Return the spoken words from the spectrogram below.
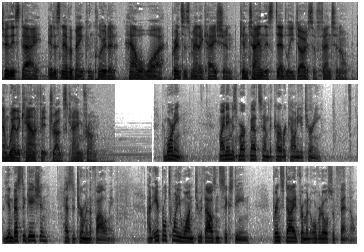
To this day, it has never been concluded how or why Prince's medication contained this deadly dose of fentanyl and where the counterfeit drugs came from. Good morning. My name is Mark Metz, and I'm the Carver County Attorney. The investigation has determined the following. On April 21, 2016, Prince died from an overdose of fentanyl.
